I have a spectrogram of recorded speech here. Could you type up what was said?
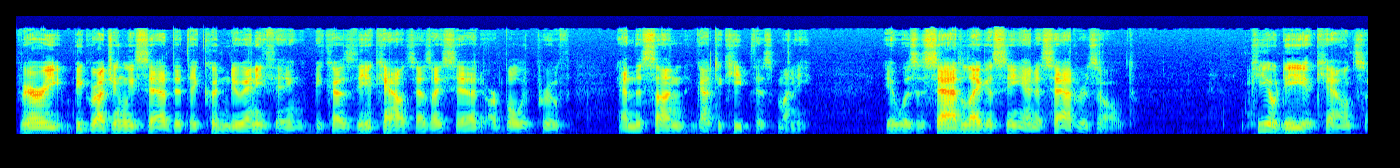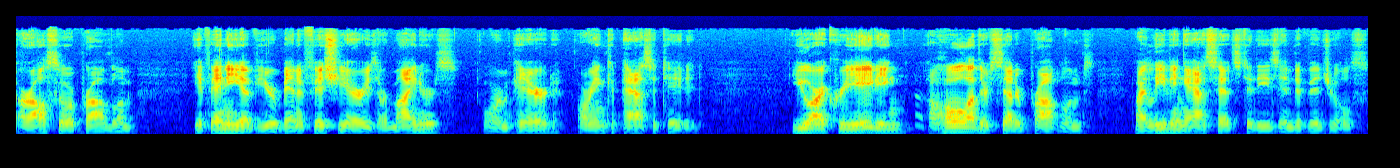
very begrudgingly said that they couldn't do anything because the accounts, as I said, are bulletproof and the son got to keep this money. It was a sad legacy and a sad result. POD accounts are also a problem if any of your beneficiaries are minors or impaired or incapacitated. You are creating a whole other set of problems by leaving assets to these individuals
